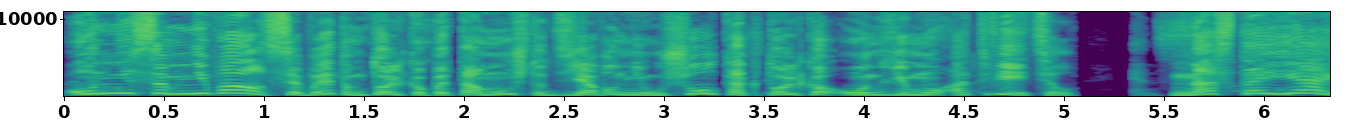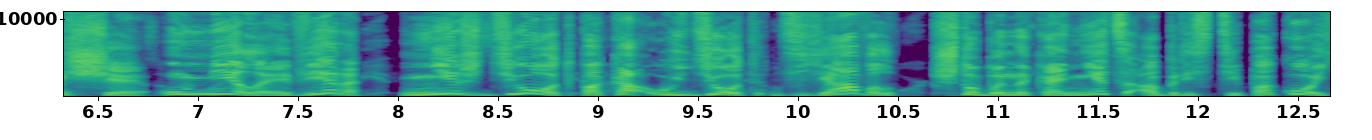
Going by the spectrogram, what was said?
Он не сомневался в этом только потому, что дьявол не ушел, как только он ему ответил. Настоящая умелая вера не ждет, пока уйдет дьявол, чтобы, наконец, обрести покой.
